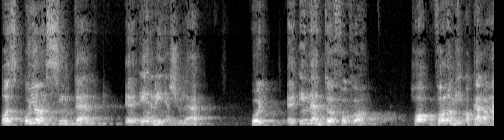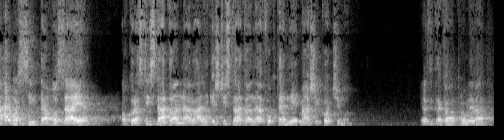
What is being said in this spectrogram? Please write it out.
az olyan szinten érvényesül-e, hogy innentől fogva, ha valami akár a hármas szinten hozzáér, akkor az tisztátalanná válik, és tisztátalanná fog tenni egy másik kocsimon. Értitek a problémát?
